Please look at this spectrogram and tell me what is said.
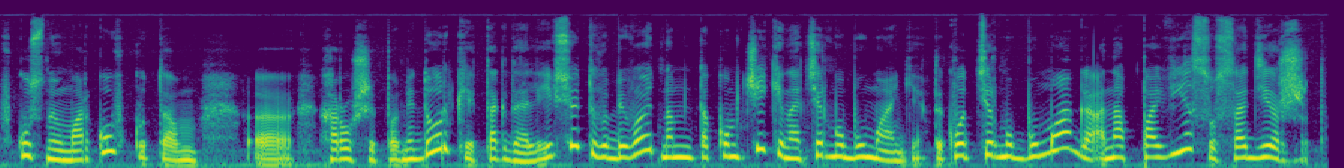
вкусную морковку, там э, хорошие помидорки и так далее. И все это выбивают нам на таком чеке на термобумаге. Так вот, термобумага, она по весу содержит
